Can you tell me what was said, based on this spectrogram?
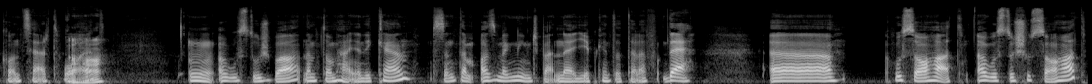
koncert volt. Aha. Mm, augusztusban, nem tudom hányadikán. Szerintem az meg nincs benne egyébként a telefon. De uh, 26, augusztus 26,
